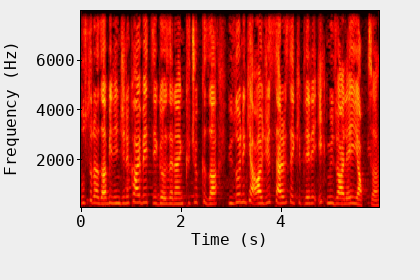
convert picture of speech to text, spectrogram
Bu sırada bilincini kaybettiği gözlenen küçük kıza 112 acil servis ekipleri ilk müdahaleyi yaptı.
